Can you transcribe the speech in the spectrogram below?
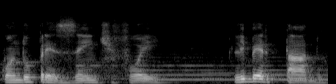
quando o presente foi libertado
